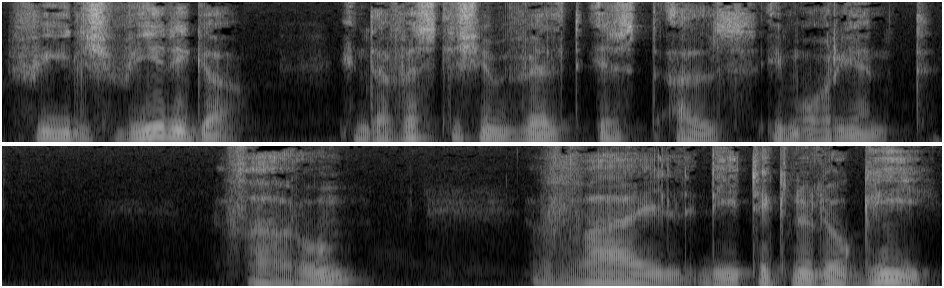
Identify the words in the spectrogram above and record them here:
viel schwieriger in der westlichen Welt ist als im Orient. Warum? Weil die Technologie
